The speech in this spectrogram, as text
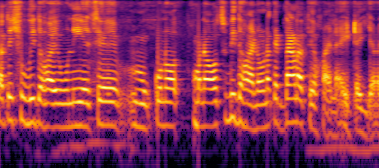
তাতে সুবিধা হয়। উনি এসে কোনো মানে অসুবিধা হয় না, ওনাকে দাঁড়াতে হয় না, এটাই যা।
